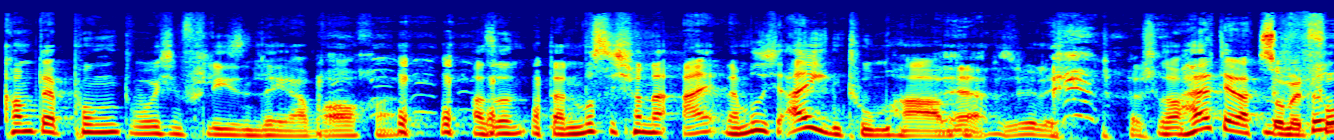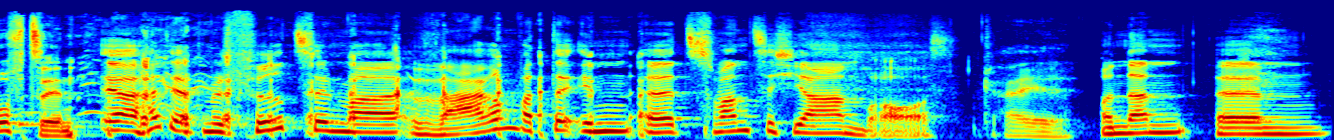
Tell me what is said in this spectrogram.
kommt der Punkt, wo ich einen Fliesenleger brauche? Also dann muss ich schon eine, Ei- dann muss ich Eigentum haben. Ja, natürlich. So halt dir das So mit fün- 15. Ja, halt dir das mit 14 mal warm, was du in äh, 20 Jahren brauchst. Geil. Und dann, ähm,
